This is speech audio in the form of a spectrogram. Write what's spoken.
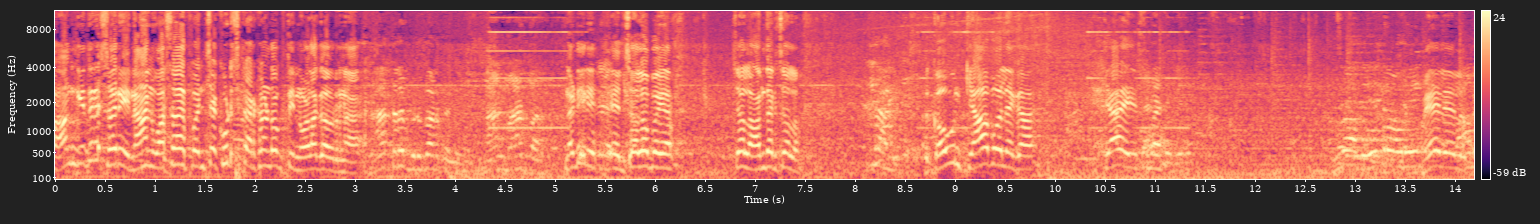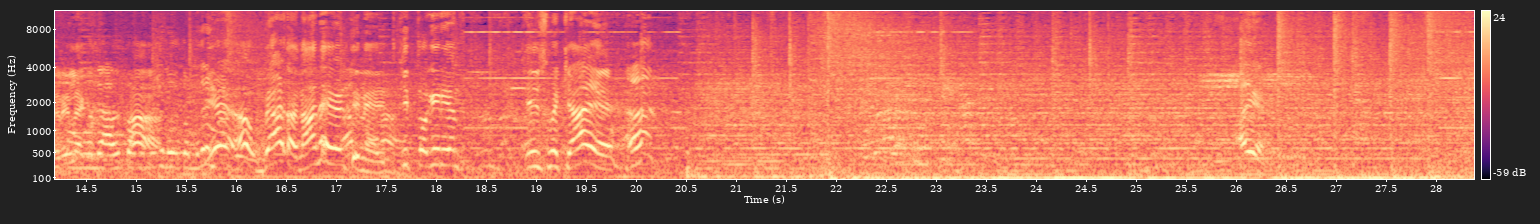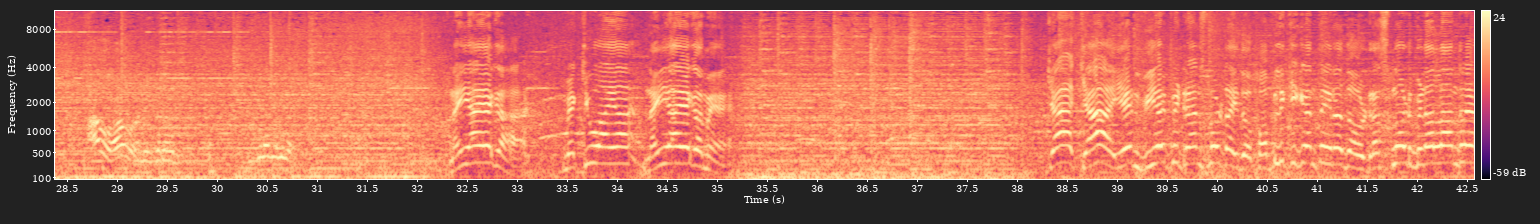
ಹಂಗಿದ್ರೆ ಸರಿ. ನಾನು ಹೊಸ ಪಂಚೆ ಕುಡಿಸಿ ಕರ್ಕೊಂಡು ಹೋಗ್ತೀನಿ ಒಳಗ ಅವ್ರನ್ನ ಆತರ ತರ ಬಿಡಬಾರ್ದು ನಾನು ಮಾಡಬಾರ್ದು. ನಡೀರಿ. ಚಲೋ ಭಯ್ಯ. ಚಲೋ ಅಂದ್ರೆ ಚಲೋ. कौन क्या बोलेगा क्या है इसमें ಮೇಲೆ ಹೇಳುದು, relax. ಹಾ. ಏ, ಆ, ಬೇಡ ನಾನೇ ಹೇಳ್ತೀನಿ ಕಿತ್ತೊಗಿರಿ ಅಂತ इसमें क्या है हाँ? आइए आओ आओ नहीं आएगा मैं क्यों आया नहीं आएगा मैं ಕ್ಯಾ ಕ್ಯಾ, ಏನ್ ವಿ ಐ ಪಿ ಟ್ರಾನ್ಸ್ಪೋರ್ಟ್ ಇದು? ಪಬ್ಲಿಕ್ಕಿಗೆ ಅಂತ ಇರೋದು ಡ್ರೆಸ್ ನೋಡಿ ಬಿಡಲ್ಲ ಅಂದ್ರೆ?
